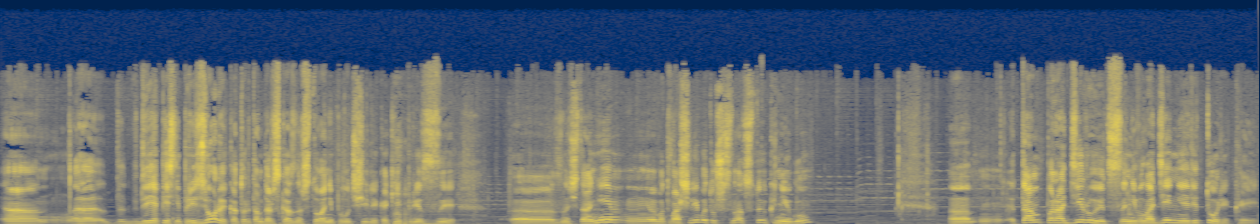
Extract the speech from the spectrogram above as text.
э, э, две песни призеры, которые там даже сказано, что они получили какие призы, э, значит, они м, вот вошли в эту шестнадцатую книгу. Э, Там пародируется невладение риторикой.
